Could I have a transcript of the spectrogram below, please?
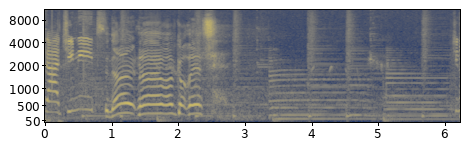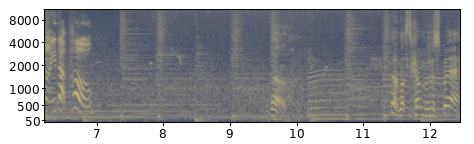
Dad, do you need. No, no, I've got this. Do you not need that pole? Oh. That must have come with a spare.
